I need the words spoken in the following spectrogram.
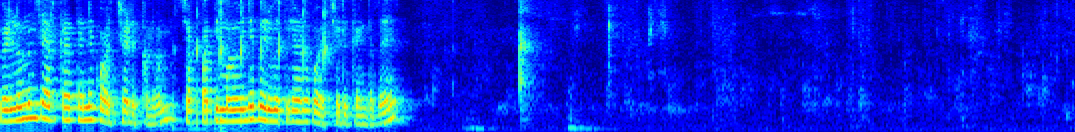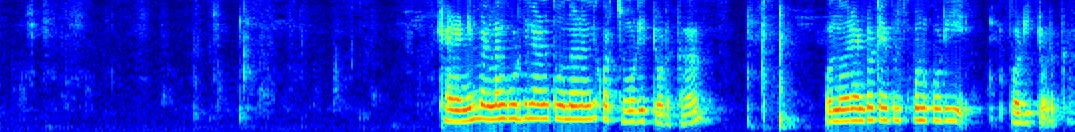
വെള്ളമൊന്നും ചേർക്കാതെ തന്നെ കുഴച്ചെടുക്കണം. ചപ്പാത്തി മാവിന്റെ പരുവത്തിലാണ് കുഴച്ചെടുക്കേണ്ടത്. കിഴങ്ങിൽ വെള്ളം കൂടുതലാണ് തോന്നുകയാണെങ്കിൽ കുറച്ചും കൂടി ഇട്ട് കൊടുക്കാം. ഒന്നോ രണ്ടോ ടേബിൾ സ്പൂൺ കൂടി പൊടി ഇട്ട് കൊടുക്കാം.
